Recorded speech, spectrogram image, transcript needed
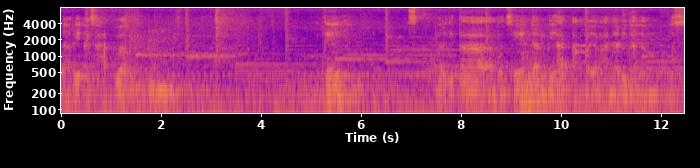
dari S Hardware. Oke Mari kita unboxing dan lihat apa yang ada di dalam bus.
